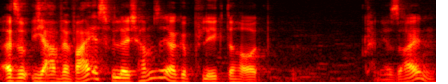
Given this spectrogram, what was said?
Also, ja, wer weiß, vielleicht haben sie ja gepflegte Haut. Kann ja sein.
